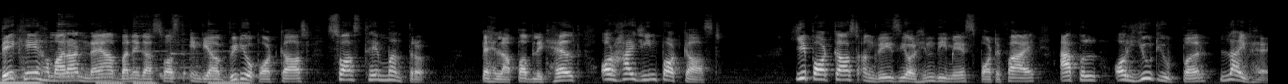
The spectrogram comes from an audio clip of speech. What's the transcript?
देखें हमारा नया बनेगा स्वस्थ इंडिया वीडियो पॉडकास्ट स्वास्थ्य मंत्र पहला पब्लिक हेल्थ और हाइजीन पॉडकास्ट ये पॉडकास्ट अंग्रेज़ी और हिंदी में स्पॉटिफाई एप्पल और यूट्यूब पर लाइव है।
